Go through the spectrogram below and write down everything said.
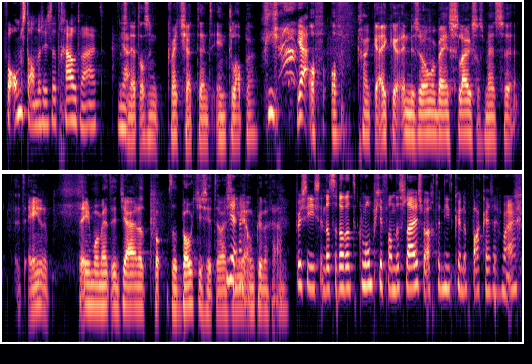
voor omstanders is dat goud waard. Ja. net als een kwetsja-tent inklappen. Ja, Of, of gaan kijken in de zomer bij een sluis als mensen het ene, het ene moment in het jaar dat, op dat bootje zitten waar ze Ja. niet mee om kunnen gaan. Precies, en dat ze dan het klompje van de sluiswachter niet kunnen pakken, zeg maar.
